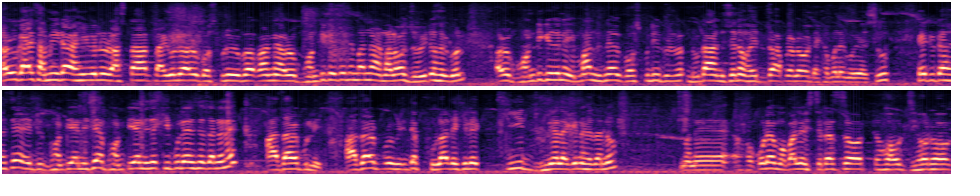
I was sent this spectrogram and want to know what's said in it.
আৰু গাইছ আমি এতিয়া আহি গ'লোঁ ৰাস্তাত পাই গ'লোঁ আৰু গছপুলি ৰুবৰ কাৰণে আৰু ভণ্টি কেইজনী মানে আমাৰ লগত জড়িত হৈ গ'ল। আৰু ভণ্টি কেইজনী ইমান ধুনীয়া গছপুলি দুটা দুটা আনিছে ন সেই দুটা আপোনালোকক দেখাবলৈ গৈ আছোঁ। সেই দুটা হৈছে এই ভণ্টি আনিছে ভণ্টি আনিছে কি পুলি আনিছে জানেনে? আজাৰ পুলি। আজাৰ পুলি এতিয়া ফুলা দেখিলে কি ধুনীয়া লাগে নহয় জানো? মানে সকলোৱে মোবাইলৰ ষ্টেটাছত হওক যিহত হওক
